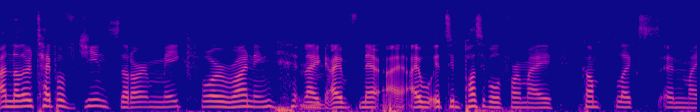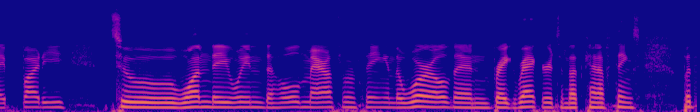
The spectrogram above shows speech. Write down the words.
another type of jeans that are made for running. like Mhm. I've never, I, I w- it's impossible for my complex and my body to one day win the whole marathon thing in the world and break records and that kind of things. But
